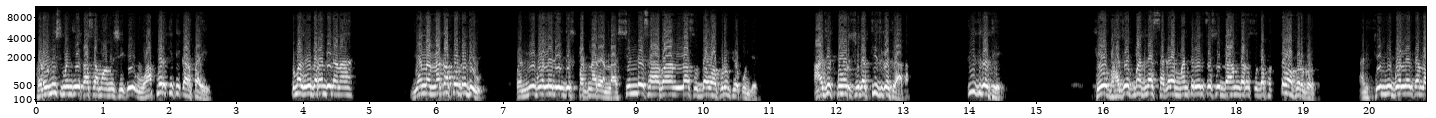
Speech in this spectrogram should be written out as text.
फडणवीस म्हणजे एक असा माणूस आहे की वापर किती करता येईल. तुम्हाला उदाहरण दिलं ना? यांना नका पटू देऊ. पण मी बोललेले एक दिवस पटणाऱ्यांना शिंदे साहेबांना सुद्धा वापरून फेकून देत अजित पवार सुद्धा तीच गती आता. तीच गती हे भाजप मधल्या सगळ्या मंत्र्यांचा सुद्धा आमदार सुद्धा फक्त वापर करतो. आणि हे मी बोललेलं त्यांना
